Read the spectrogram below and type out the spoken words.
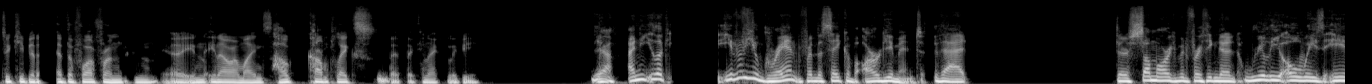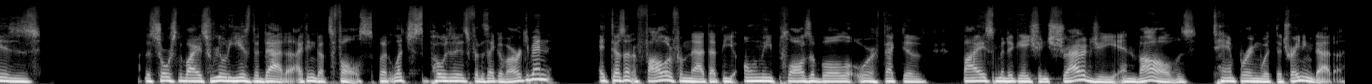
to keep it at the forefront in, uh, in, in our minds, how complex that, that can actually be. Yeah. And look, even if you grant for the sake of argument that there's some argument for a thing that it really always is the source of the bias really is the data. I think that's false. But let's suppose it is for the sake of argument. It doesn't follow from that that the only plausible or effective bias mitigation strategy involves tampering with the training data.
